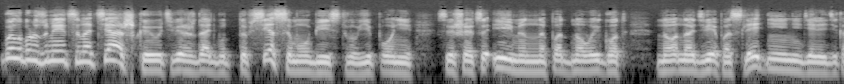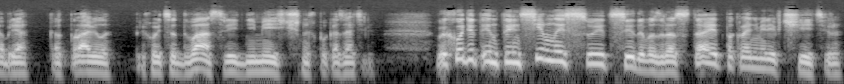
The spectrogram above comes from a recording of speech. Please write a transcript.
Было бы, разумеется, натяжкой утверждать, будто все самоубийства в Японии совершаются именно под Новый год, но на две последние недели декабря, как правило, приходится два среднемесячных показателя – Выходит, интенсивность суицида возрастает, по крайней мере, в четверо.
